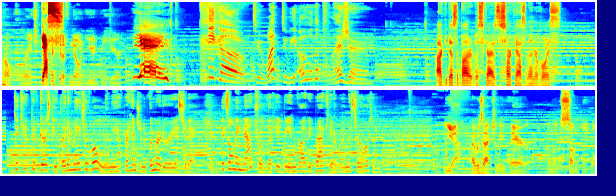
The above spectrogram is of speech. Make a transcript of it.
Oh, great. Yes! I should have known you'd be here. Yay! Miko! To what do we owe the pleasure? Aki doesn't bother to disguise the sarcasm in her voice. Detective Gurski played a major role in the apprehension of the murderer yesterday. It's only natural that he'd be invited back here by Mr. Auten. Yeah, I was actually there, unlike some people.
